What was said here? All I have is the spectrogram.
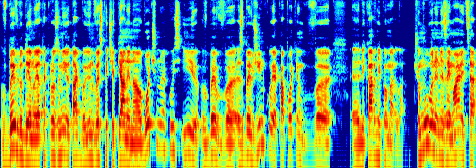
вбив людину, я так розумію, так, бо він вискочив п'яний на обочину якусь і вбив, е, збив жінку, яка потім в е, лікарні померла. Чому вони не займаються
